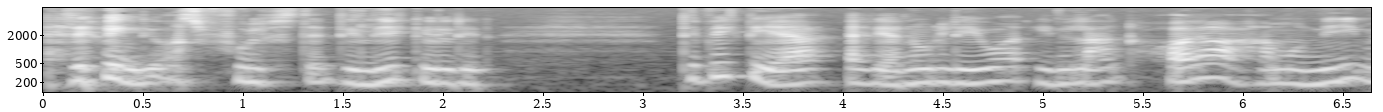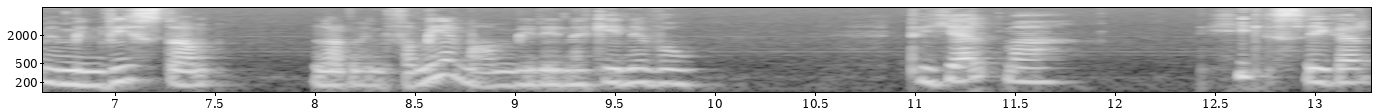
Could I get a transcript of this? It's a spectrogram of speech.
er det jo egentlig også fuldstændig ligegyldigt. Det vigtige er, at jeg nu lever i en langt højere harmoni med min visdom, når den informerer mig om mit energiniveau. Det hjalp mig helt sikkert,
